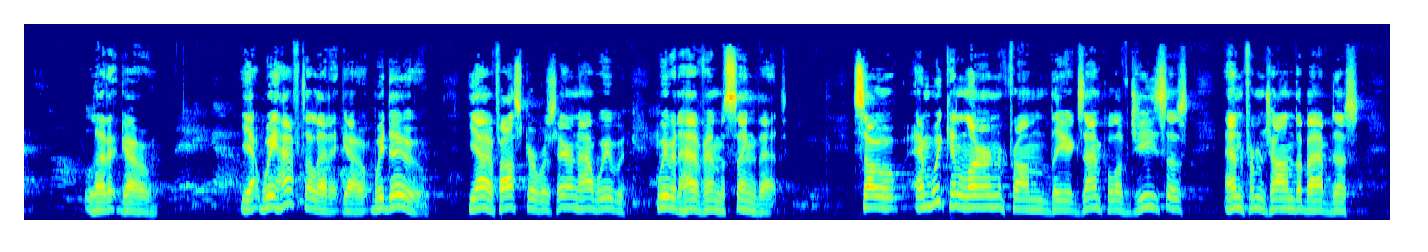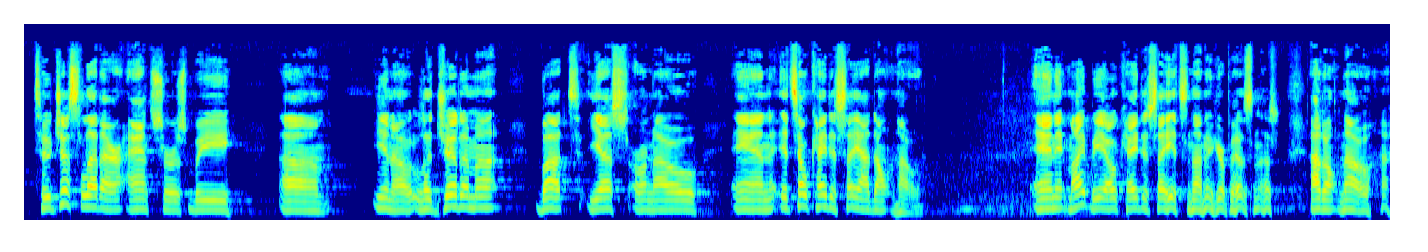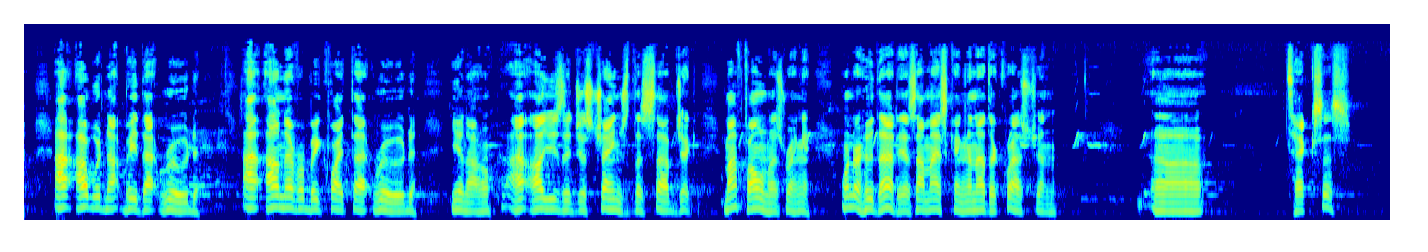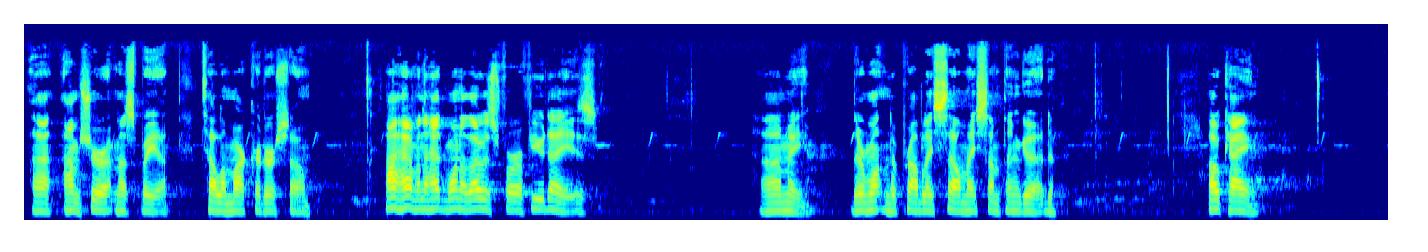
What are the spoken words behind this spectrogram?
Let it go. Yeah, we have to let it go. We do. Yeah, if Oscar was here now, we would, we would have him sing that. So, and we can learn from the example of Jesus and from John the Baptist to just let our answers be, um, you know, legitimate, but yes or no. And it's okay to say, I don't know. And it might be okay to say it's none of your business. I don't know. I, I would not be that rude. I, will never be quite that rude. You know, I, will usually just change the subject. My phone is ringing. Wonder who that is. I'm asking another question. Uh, Texas? Uh, I'm sure it must be a telemarketer, so I haven't had one of those for a few days. Uh, me. They're wanting to probably sell me something good. Okay.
